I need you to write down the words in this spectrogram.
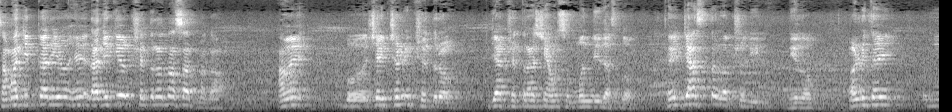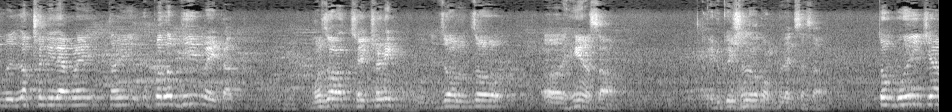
सामाजीक कार्य हे राजकीय क्षेत्र नासात म्हाका हांवें शैक्षणीक क्षेत्र ज्या क्षेत्राशी हांव संबंदीत आसलो थंय जास्त लक्ष दी दिलो. आनी थंय लक्ष दिल्यामुळे थंय उपलब्धी मेळटात म्हजो शैक्षणीक जो आमचो हें आसा एड्युकेशनल कॉम्प्लेक्स आसा तो गोंयच्या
